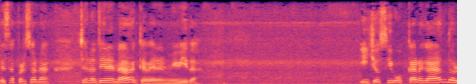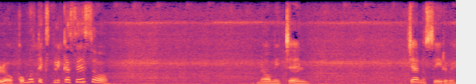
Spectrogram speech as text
esa persona ya no tiene nada que ver en mi vida. Y yo sigo cargándolo. ¿Cómo te explicas eso? No, Michelle, ya no sirve.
